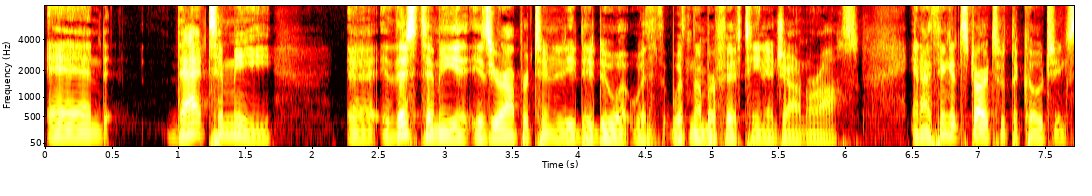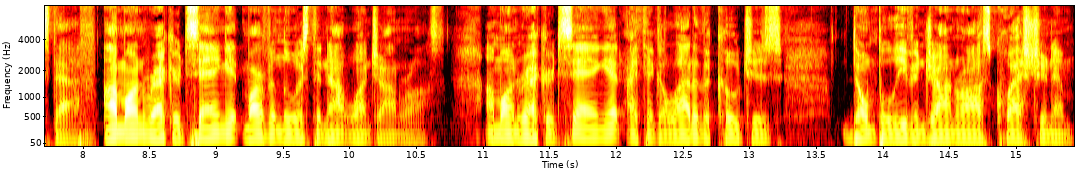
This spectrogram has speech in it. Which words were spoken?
And that to me uh, this to me is your opportunity to do it with with number 15 and John Ross. And I think it starts with the coaching staff. I'm on record saying it. Marvin Lewis did not want John Ross. I'm on record saying it. I think a lot of the coaches don't believe in John Ross, question him,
